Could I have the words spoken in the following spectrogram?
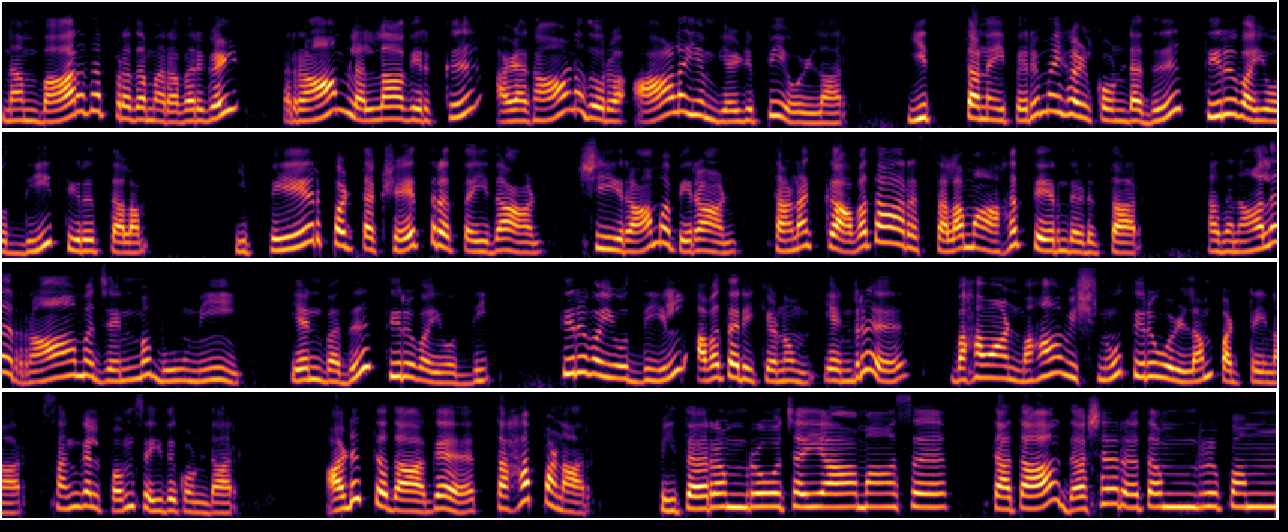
நம் பாரத பிரதமர் அவர்கள் ராம் லல்லாவிற்கு அழகானதொரு ஆலயம் எழுப்பியுள்ளார் இத்தனை பெருமைகள் கொண்டது திருவயோத்தி திருத்தலம். இப்பேற்பட்ட க்ஷேத்திரத்தை தான் ஸ்ரீராமபிரான் தனக்கு அவதார ஸ்தலமாக தேர்ந்தெடுத்தார். அதனால ராம ஜென்ம பூமி என்பது திருவயோத்தி. திருவயோத்தியில் அவதரிக்கணும் என்று பகவான் மகாவிஷ்ணு திருவுள்ளம் பற்றினார் சங்கல்பம் செய்து கொண்டார். அடுத்ததாக தகப்பனார் பிதரம் ரோச்சயாமாச ததா தசரதம் நிருபம்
